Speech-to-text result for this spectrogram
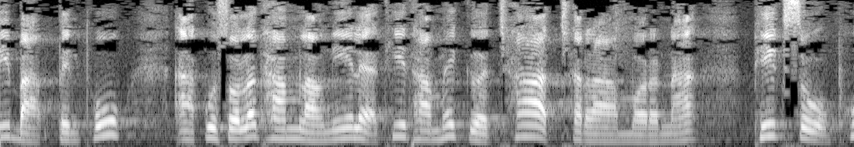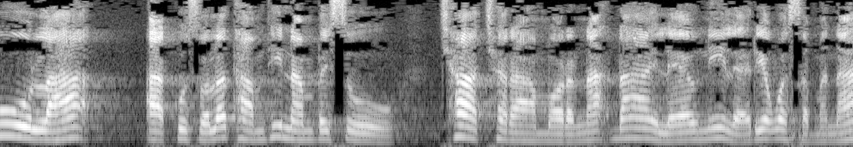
วิบากเป็นทุกข์อกุศลธรรมเหล่านี้แหละที่ทำให้เกิดชาติชรามรณะ ภิกษุผู้ละอกุศลธรรมที่นำไปสู่ ชาติชรามรณะได้แล้วนี่แหละเรียกว่าสมณะ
